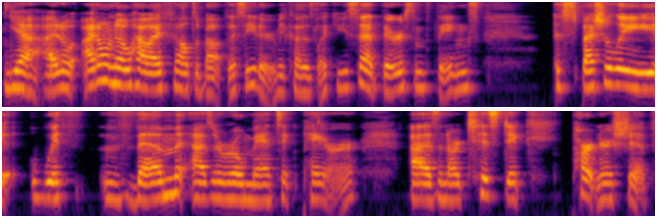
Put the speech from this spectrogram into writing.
yeah, I don't I don't know how I felt about this either because like you said, there are some things especially with them as a romantic pair, as an artistic partnership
